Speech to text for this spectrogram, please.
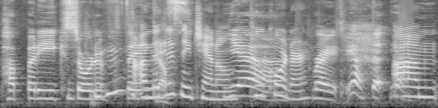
puppety sort of thing on the Disney Channel. yeah, Pooh Corner. right? Yeah, that, yeah. Um,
